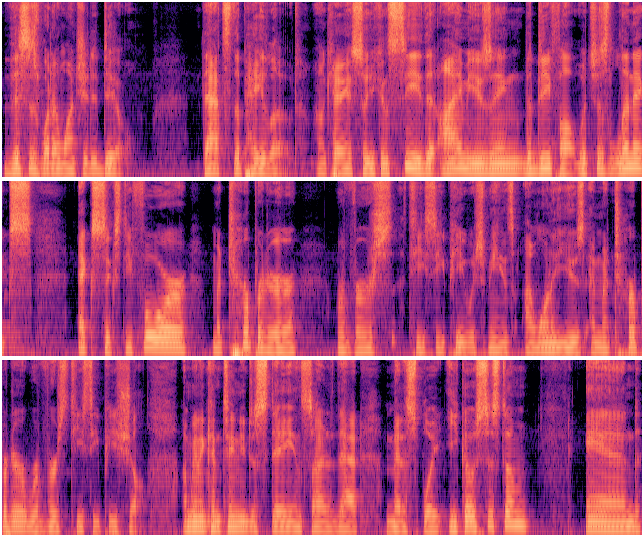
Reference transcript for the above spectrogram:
this is what I want you to do. That's the payload. Okay, so you can see that I'm using the default, which is Linux x64 meterpreter reverse TCP, which means I want to use a meterpreter reverse TCP shell. I'm going to continue to stay inside of that Metasploit ecosystem, and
